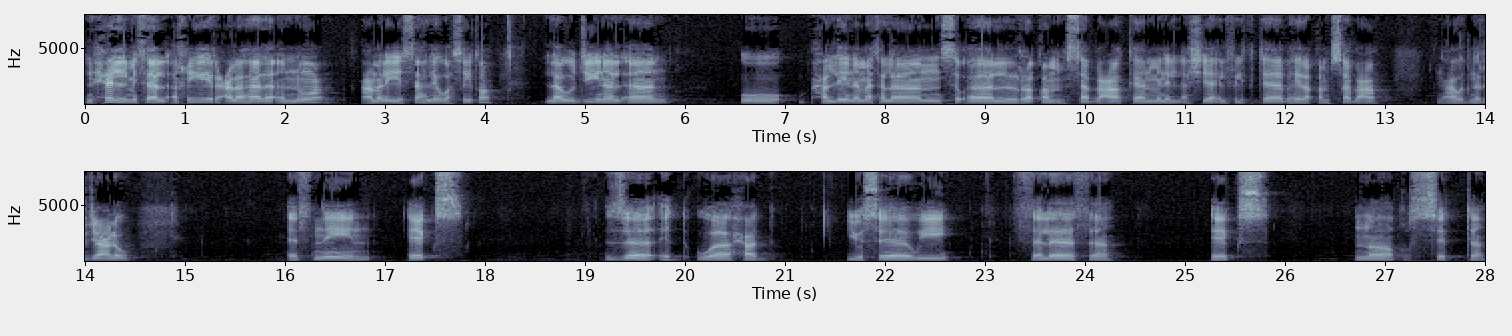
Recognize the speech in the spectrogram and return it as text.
نحل مثال أخير على هذا النوع عملية سهلة وبسيطة. لو جينا الآن وحلينا مثلا سؤال رقم سبعة كان من الأشياء اللي في الكتاب هي رقم سبعة. نعاود نرجع له. اثنين إكس زائد واحد يساوي ثلاثة إكس ناقص ستة.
